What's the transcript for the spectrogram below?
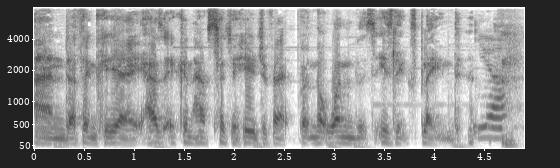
And I think, yeah, it has it can have such a huge effect, but not one that's easily explained. Yeah.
